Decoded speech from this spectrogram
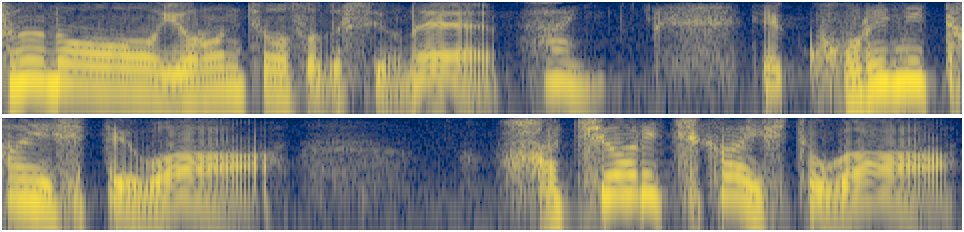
通の世論調査ですよね。はい。え、これに対しては、8割近い人が、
